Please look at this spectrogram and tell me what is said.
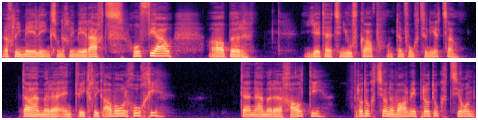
ein bisschen mehr links und ein bisschen mehr rechts, hoffe ich auch. Aber jeder hat seine Aufgabe und dann funktioniert es auch. Da haben wir eine Entwicklung Avor-Küche, dann haben wir eine kalte Produktion, eine warme Produktion.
